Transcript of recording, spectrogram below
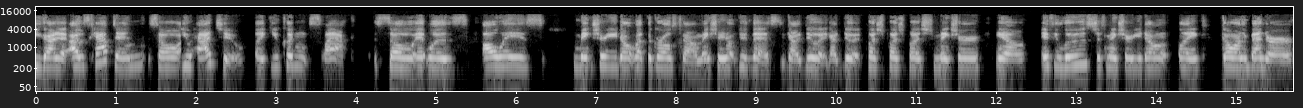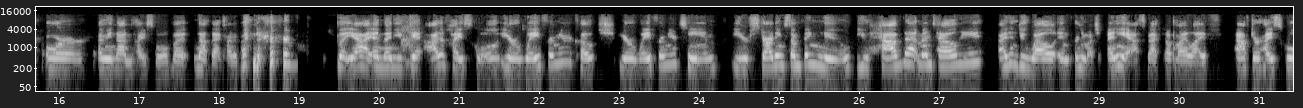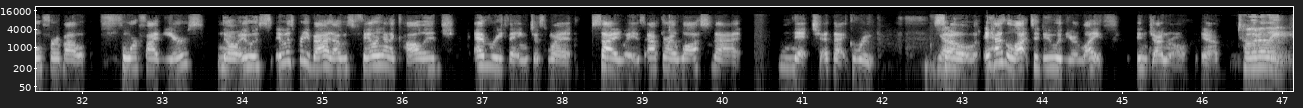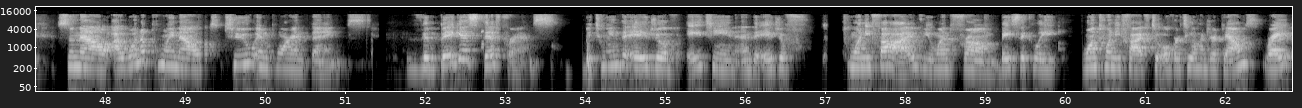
you got it. I was captain, so you had to. Like you couldn't slack. So it was always make sure you don't let the girls down. Make sure you don't do this. You got to do it. Got to do it. Push, push, push. Make sure, you know, if you lose, just make sure you don't like go on a bender or, I mean, not in high school, but not that kind of bender but yeah, and then you get out of high school, you're away from your coach, you're away from your team, you're starting something new. You have that mentality. I didn't do well in pretty much any aspect of my life after high school for about 4 or 5 years. No, it was it was pretty bad. I was failing out of college. Everything just went sideways after I lost that niche at that group. Yeah. So, it has a lot to do with your life in general. Yeah. Totally. So now I want to point out two important things. The biggest difference between the age of 18 and the age of 25, you went from basically 125 to over 200 pounds, right?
